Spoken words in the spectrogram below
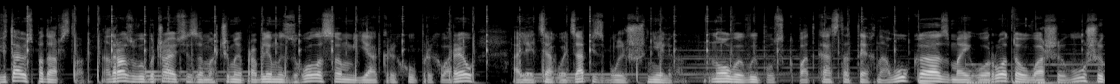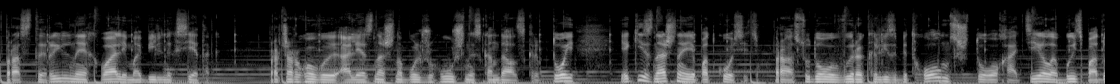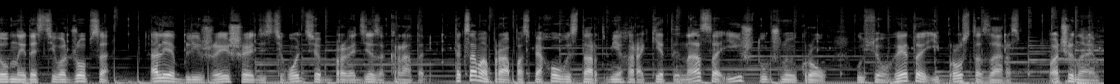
Вітаю спадарства. Адразу выбачаюся за магчымыя праблемы з голасам, я крыху прыхварэў, але цягваць запіс больш нельга. Новы выпуск падкаста тэхнавука з майго рота ў вашы вушы пра стэрыльныя хвалі мабільных сетак. Пра чарговы, але значна больш гучны скандал з крыптой, які значна яе падкосіць. Пра судовы вырак Элізабет Холмс, што хацела быць падобнай да сціва Джобса, але бліжэйшае дзесяцігоддзе правядзе за кратамі. Таксама пра паспяховы старт мегаракеты NASAа і штучную кроў. Усё гэта і проста зараз. Пачынаем.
